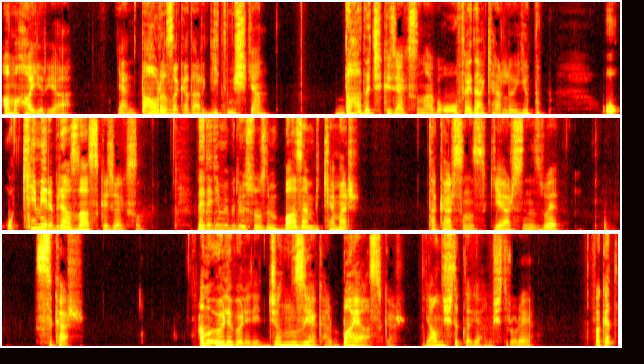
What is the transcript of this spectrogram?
Ama hayır ya. Yani Davraz'a kadar gitmişken daha da çıkacaksın abi. O fedakarlığı yapıp o, o kemeri biraz daha sıkacaksın. Ne dediğimi biliyorsunuz değil mi? Bazen bir kemer takarsınız, giyersiniz ve sıkar. Ama öyle böyle değil. Canınızı yakar, bayağı sıkar. Yanlışlıkla gelmiştir oraya. Fakat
